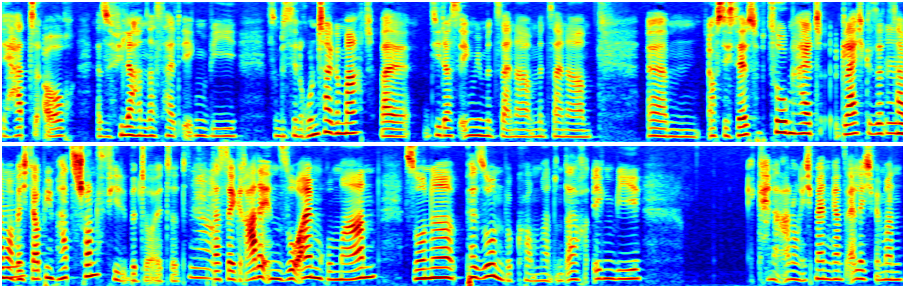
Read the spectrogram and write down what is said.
der hat auch, also viele haben das halt irgendwie so ein bisschen runtergemacht, weil die das irgendwie mit seiner, mit seiner ähm, auf sich Selbstbezogenheit gleichgesetzt haben, aber ich glaube, ihm hat es schon viel bedeutet, Ja. dass er gerade in so einem Roman so eine Person bekommen hat und auch irgendwie, keine Ahnung, ich meine ganz ehrlich, wenn man,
